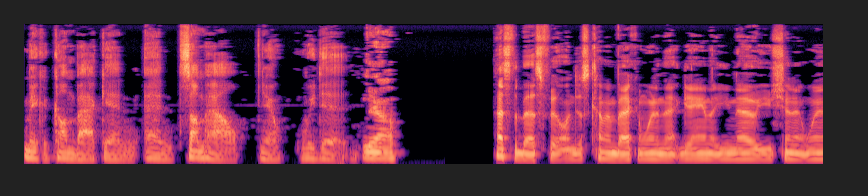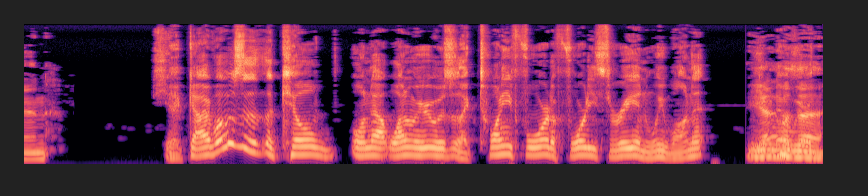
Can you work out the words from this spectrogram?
make a comeback in, and somehow you know we did. Yeah. That's the best feeling, just coming back and winning that game that you know you shouldn't win. Yeah, guy, what was the, the kill on that one? Where it was like twenty four to forty three, and we won it. Yeah, it was, we were uh,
